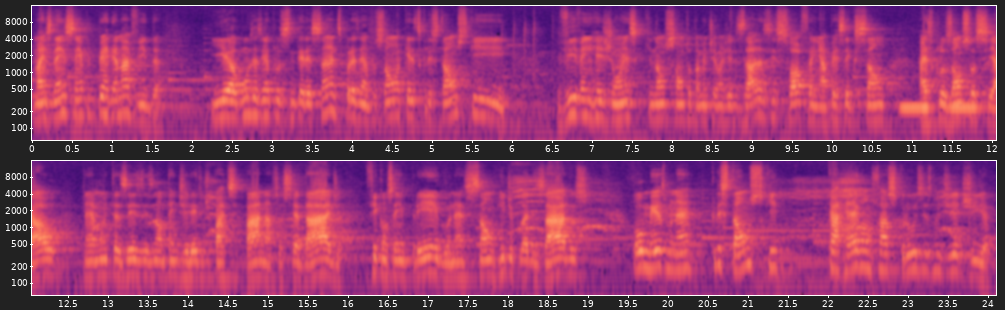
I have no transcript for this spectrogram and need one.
mas nem sempre perdendo a vida. E alguns exemplos interessantes, por exemplo, são aqueles cristãos que vivem em regiões que não são totalmente evangelizadas e sofrem a perseguição, a exclusão social. Né? Muitas vezes eles não têm direito de participar na sociedade, ficam sem emprego, né? são ridicularizados. Ou mesmo né, cristãos que carregam suas cruzes no dia a dia.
